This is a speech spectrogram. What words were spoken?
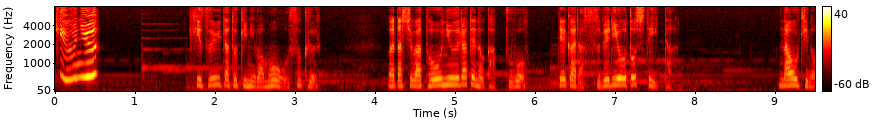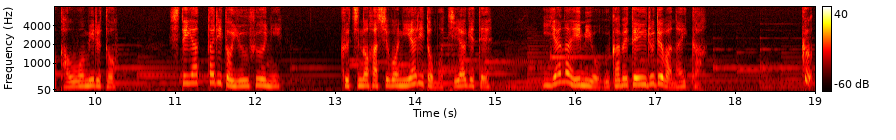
牛乳？気づいた時にはもう遅く私は豆乳ラテのカップを手から滑り落としていた。直樹の顔を見るとしてやったりというふうに口の端をにやりと持ち上げて嫌な笑みを浮かべているではないか。く苦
